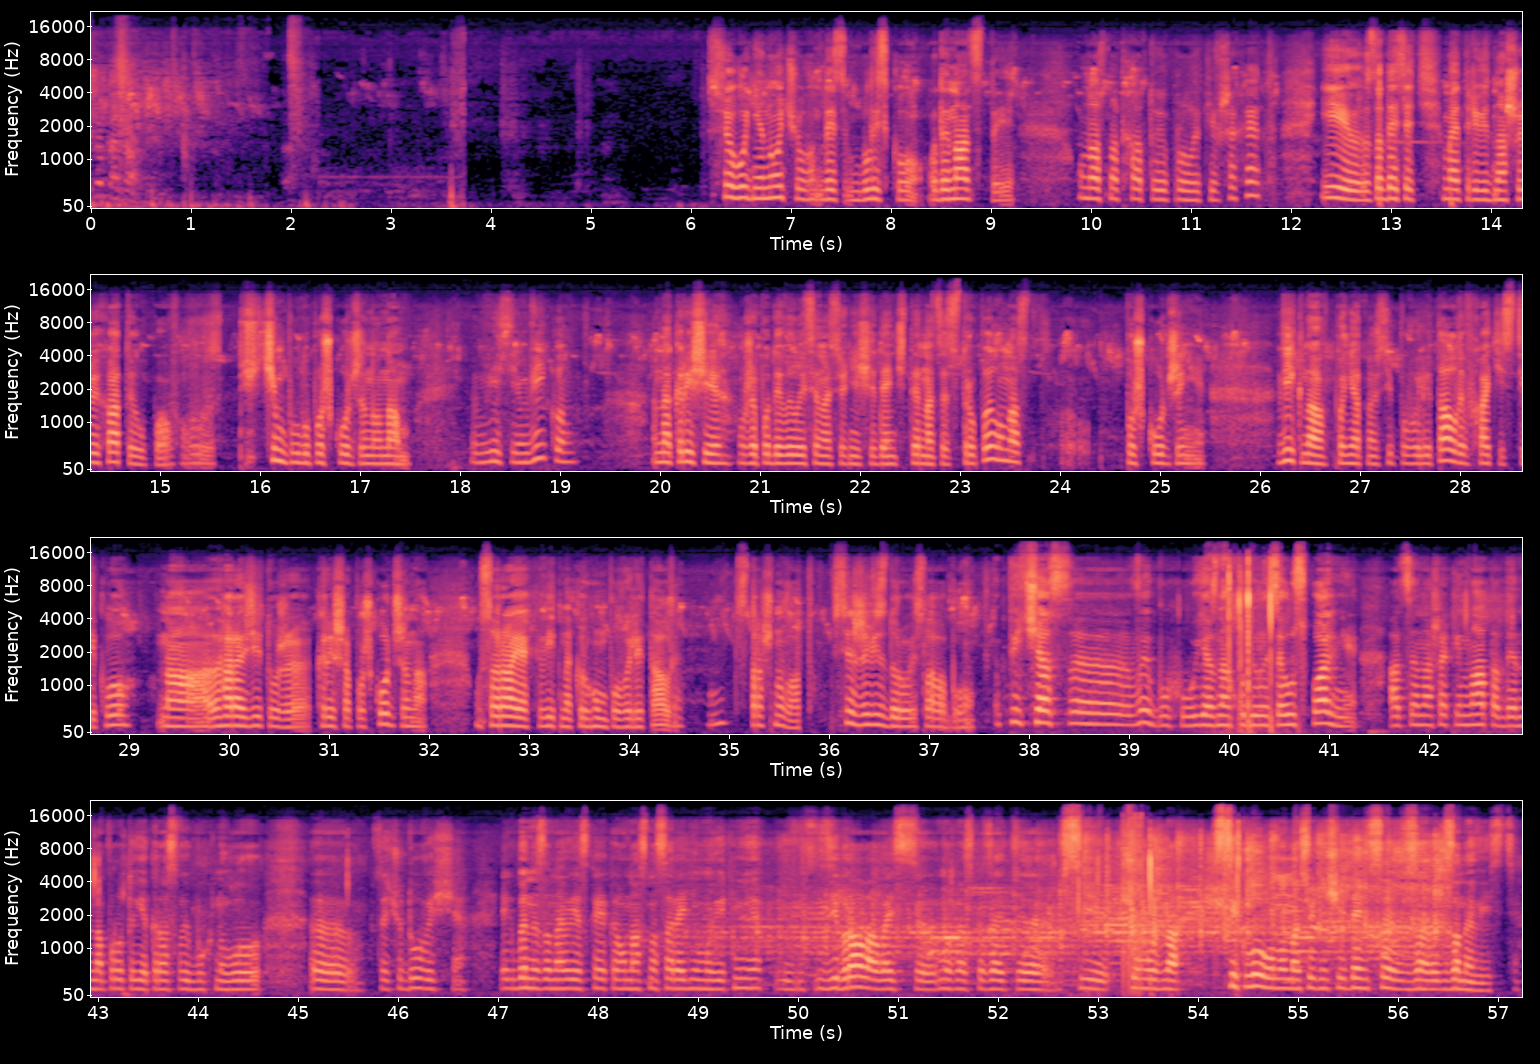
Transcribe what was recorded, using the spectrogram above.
Що казати? Сьогодні ночі, десь близько 11-ї, у нас над хатою пролетів шахет і за 10 метрів від нашої хати упав. Чим було пошкоджено нам 8 вікон. На криші вже подивилися на сьогоднішній день 14 стропил у нас пошкоджені. Вікна, понятно, всі повилітали, в хаті стекло. На гаражі теж криша пошкоджена. У сараях вікна кругом повилітали. Ну, Страшнувато. Всі живі, здорові, слава Богу. Під час е, вибуху я знаходилася у спальні, а це наша кімната, де напроти якраз вибухнуло е, це чудовище. Якби не занавіска, яка у нас на середньому вікні зібрала весь, е, можна сказати, е, всі, що можна, стекло, воно на сьогоднішній день все в занавісці.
